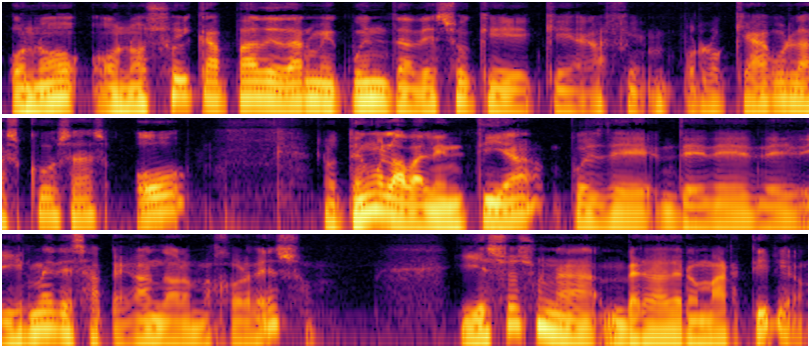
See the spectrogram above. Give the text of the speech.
o no o no soy capaz de darme cuenta de eso que, que por lo que hago las cosas o no tengo la valentía pues de- de irme desapegando a lo mejor de eso. Y eso es un verdadero martirio,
